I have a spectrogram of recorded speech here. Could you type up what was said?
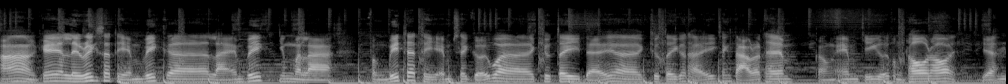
À cái lyrics thì em viết ờ, là em viết nhưng mà là phần beat á thì em sẽ gửi qua QT để ờ, QT có thể sáng tạo ra thêm. Còn em chỉ gửi phần thô thôi. Dạ Ừ,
